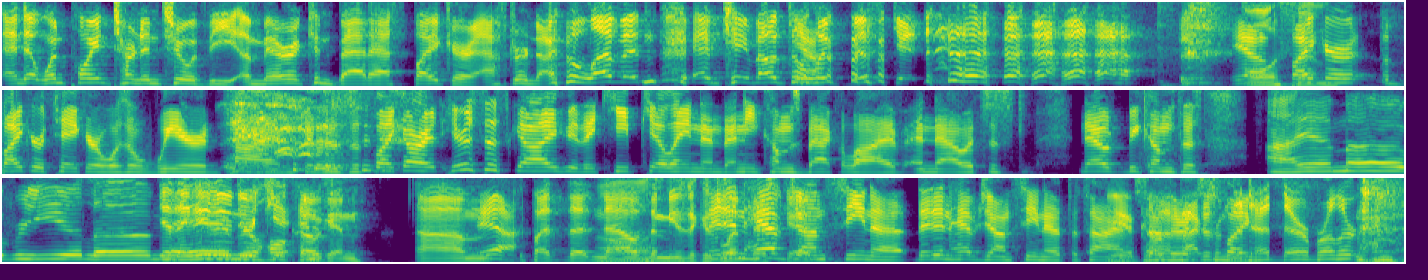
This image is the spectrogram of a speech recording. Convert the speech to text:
and at one point turned into the American badass biker after 9/11 and came out to Yeah. Limp Bizkit. Yeah, Awesome. biker biker taker was a weird time because it's just like, all right, here's this guy who they keep killing, and then he comes back alive, and now it's just now it becomes this. I am a real American. yeah, they needed a new Hulk Hogan. Um, Yeah. but the, now Oh, the music is. They didn't Limp have Bizkit. John Cena. They didn't have John Cena at the time, so they're just like, there, brother.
